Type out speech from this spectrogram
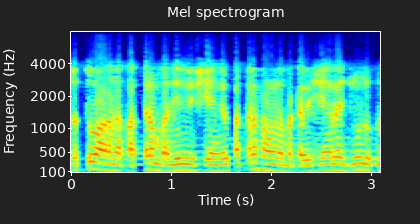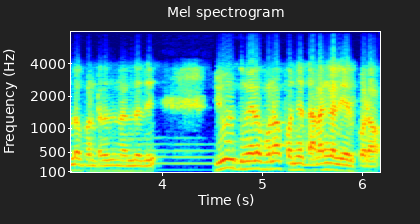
சொத்து வாங்கின பத்திரம் பதிவு விஷயங்கள் பத்திரம் சம்பந்தப்பட்ட விஷயங்களை ஜூனுக்குள்ள பண்றது நல்லது. ஜூனுக்கு மேல போனா கொஞ்சம் தடங்கள் ஏற்படும்.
